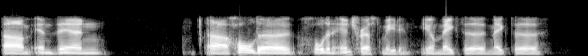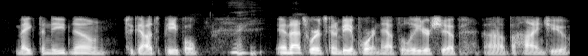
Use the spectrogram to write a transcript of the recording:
um, and then uh, hold a hold an interest meeting. You know, make the make the make the need known to God's people. Right. And that's where it's going to be important to have the leadership uh, behind you.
